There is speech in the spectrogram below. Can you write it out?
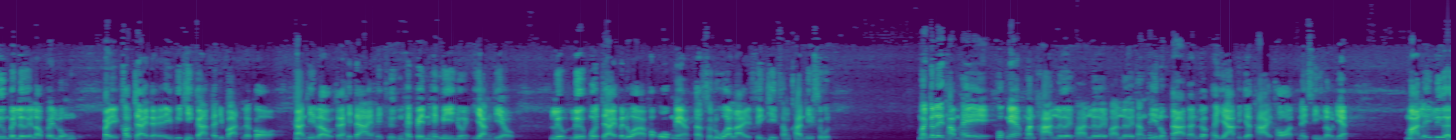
ลืมไปเลย เราไปหลงไปเข้าใจแต่ไอ้วิธีการปฏิบัติ แล้วก็การที่เราจะให้ได้ให้ถึงให้เป็นให้มีอย่างเดียวลืมลืมหัวใจไปเลยว่า พระองค์เนี่ยตรัสรู้อะไรสิ่งที่สำคัญที่สุด มันก็เลยทำให้พวกนี้มันผ่านเลยผ่านเลยผ่านเลยทั้งที่หลวงตาท่านก็พยายามที่จะถ่ายทอดในสิ่งเหล่านี้มาเรื่อ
